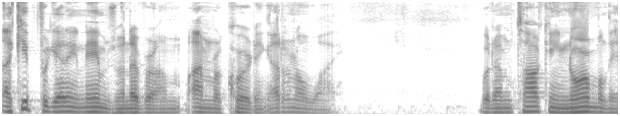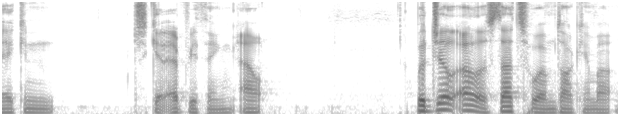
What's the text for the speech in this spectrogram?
I keep forgetting names whenever I'm I'm recording. I don't know why. But I'm talking normally, I can just get everything out. But Jill Ellis, that's who I'm talking about.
